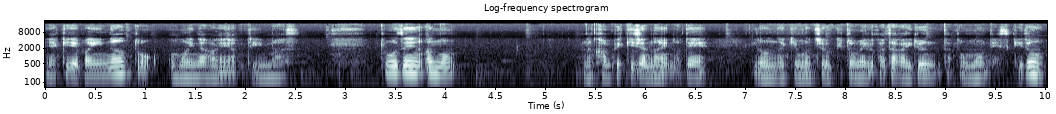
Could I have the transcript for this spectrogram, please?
いなければいいなと思いながらやっています。当然あの完璧じゃないのでいろんな気持ちを受け止める方がいるんだと思うんですけど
